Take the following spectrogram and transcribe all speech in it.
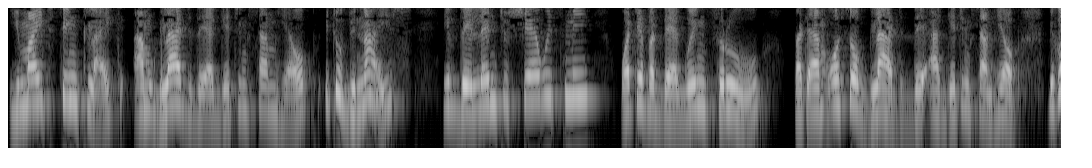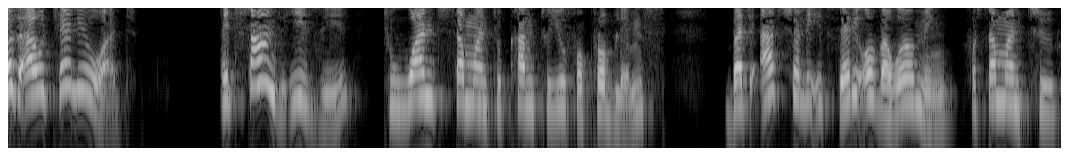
you might think like, I'm glad they are getting some help. It would be nice if they learn to share with me whatever they are going through. But I'm also glad they are getting some help. Because I will tell you what, it sounds easy to want someone to come to you for problems, but actually it's very overwhelming for someone to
